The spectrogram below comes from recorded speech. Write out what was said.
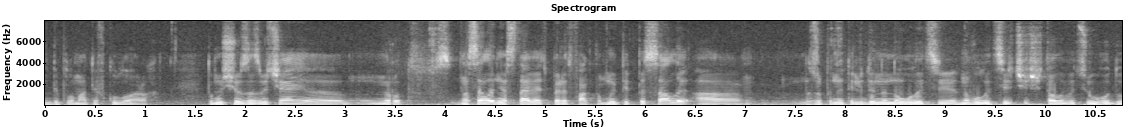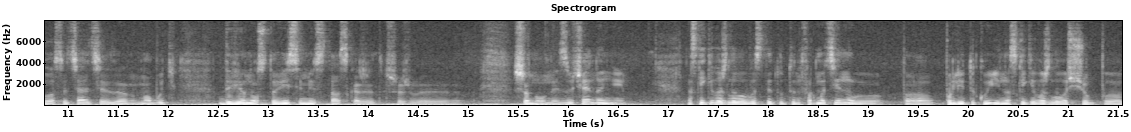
дипломати в кулуарах? Тому що зазвичай е, народ, населення ставлять перед фактом. Ми підписали, а зупинити людину на вулиці, на вулиці, чи читали ви цю угоду асоціації, мабуть, 98 із 100 скажете, що ж ви, шановний, звичайно, ні. Наскільки важливо вести тут інформаційну е, політику, і наскільки важливо, щоб е,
